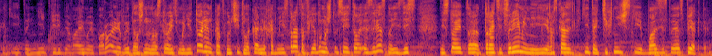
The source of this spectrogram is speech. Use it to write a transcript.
какие-то неперебиваемые пароли, вы должны настроить мониторинг, отключить локальных администраторов. Я думаю, что все это известно, и здесь не стоит тратить времени и рассказывать какие-то технические базисные аспекты.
